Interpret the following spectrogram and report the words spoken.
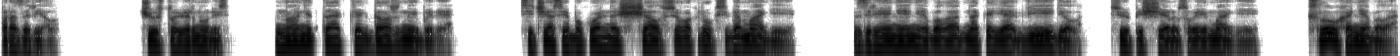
прозрел. Чувства вернулись, но не так, как должны были. Сейчас я буквально ощущал все вокруг себя магией. Зрения не было, однако я видел всю пещеру своей магии. Слуха не было,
